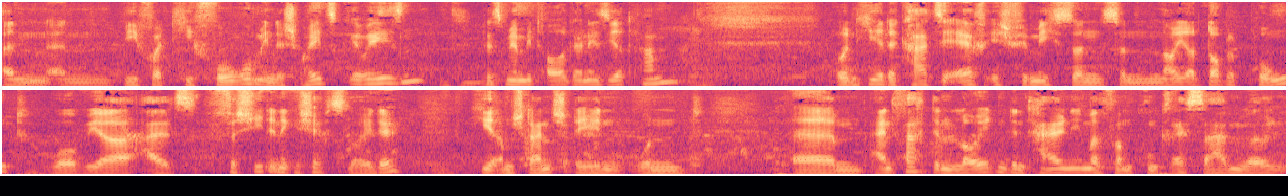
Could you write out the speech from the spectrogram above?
ein, ein BVT-Forum in der Schweiz gewesen, das wir mitorganisiert haben. Mhm. Und hier der KCF ist für mich so ein, so ein neuer Doppelpunkt, wo wir als verschiedene Geschäftsleute hier am Stand stehen und ähm, einfach den Leuten, den Teilnehmern vom Kongress sagen wollen,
